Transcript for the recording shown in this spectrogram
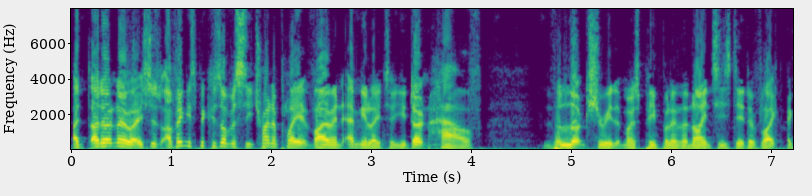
I, I don't know. It's just I think it's because obviously trying to play it via an emulator, you don't have the luxury that most people in the 90s did of like a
